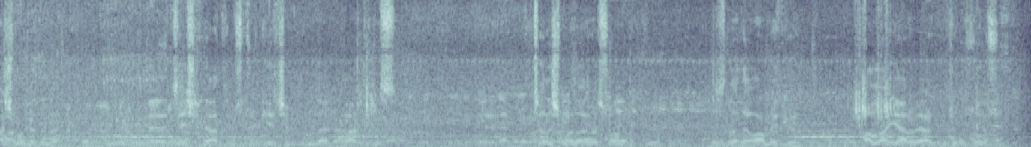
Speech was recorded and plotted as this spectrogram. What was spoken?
aşmak adına e, teşkilatımız Türkiye çapında partimiz e, çalışmalarına son hızla devam ediyor. Allah yar ve yardımcımız olsun.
